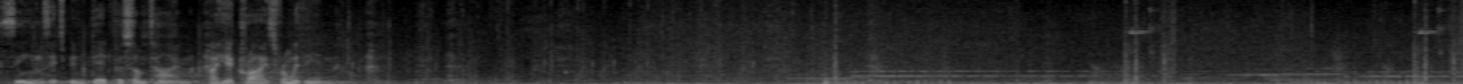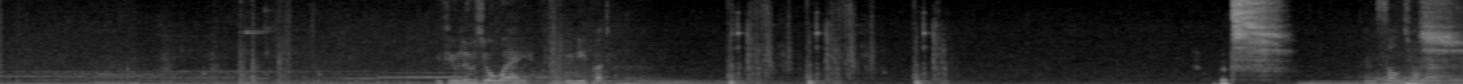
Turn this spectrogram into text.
Seems it's been dead for some time. I hear cries from within. If you lose your way, you need but... Let's. Consult your nurse.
